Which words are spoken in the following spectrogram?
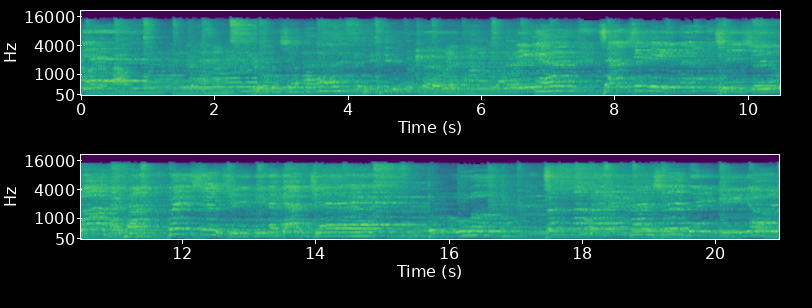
边。如果说爱已不可为，我宁愿相信里面，其实我害怕会失去你的感觉。哦，怎么会开始对你有了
